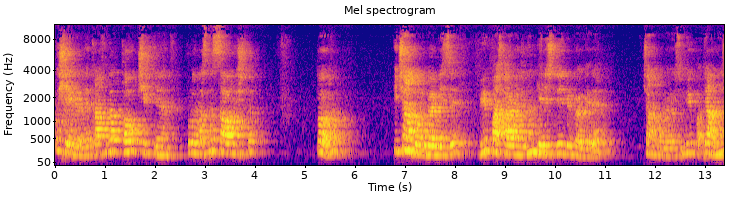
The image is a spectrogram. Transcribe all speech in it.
bu şehirlerin etrafında tavuk çiftliğinin kurulmasını sağlamıştır. Doğru? İç Anadolu bölgesi büyükbaş hayvancılığın geliştiği bir bölgedir. İç Anadolu bölgesi büyükbaş yanlış.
